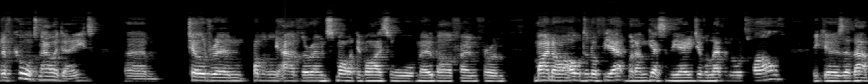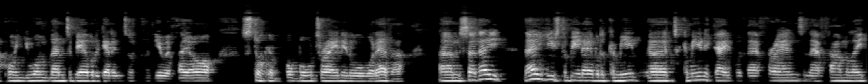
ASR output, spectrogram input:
But of course, nowadays, um, children probably have their own smart device or mobile phone from mine aren't old enough yet, but I'm guessing the age of 11 or 12, because at that point you want them to be able to get in touch with you if they are stuck at football training or whatever. Um, so they they're used to being able to, commu- uh, to communicate with their friends and their family. I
